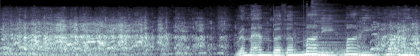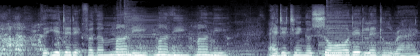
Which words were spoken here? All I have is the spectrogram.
Remember the money, money, money that you did it for the money, money, money. Editing a sordid little rag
